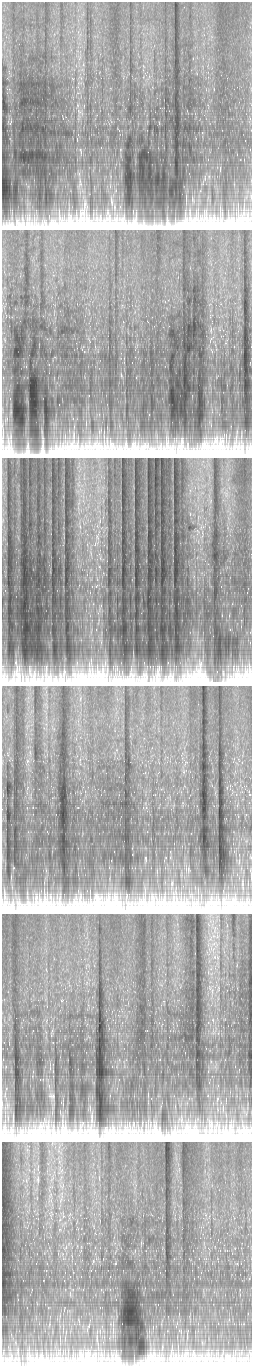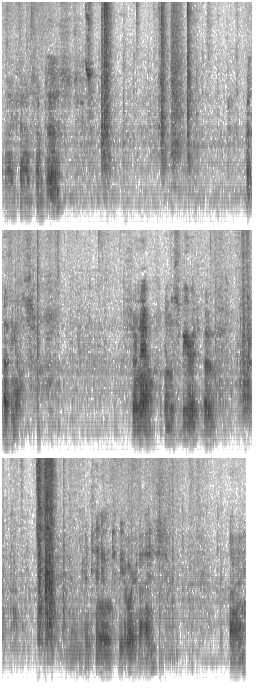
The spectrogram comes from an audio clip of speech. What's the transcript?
So, what am I going to do? It's very scientific. To pick it up. Shake it a bit. And I found some dust, but nothing else. So now, in the spirit of continuing to be organized, I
